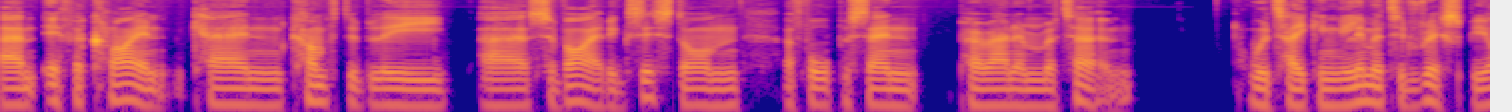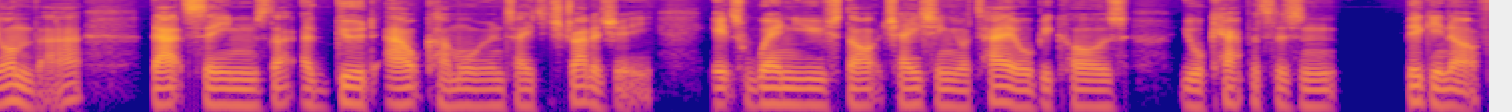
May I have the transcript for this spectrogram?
um, if a client can comfortably uh, survive, exist on a 4% per annum return, we're taking limited risk beyond that. That seems that a good outcome orientated strategy. It's when you start chasing your tail because your capital isn't big enough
